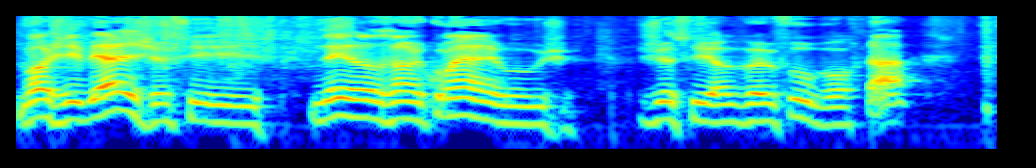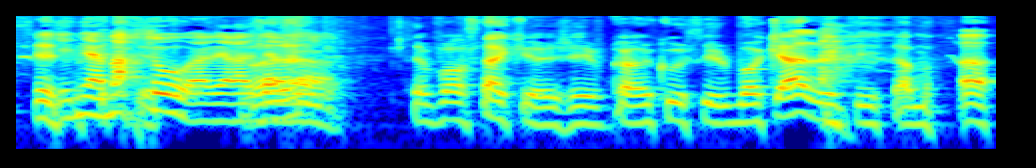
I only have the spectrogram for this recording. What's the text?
Moi, je dis bien, je suis né dans un coin où je, je suis un peu fou pour ça. Il est né à Marteau, hein, vers Voilà. C'est pour ça que j'ai pris un coup sur le bocal et puis ça m'a. Ah.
